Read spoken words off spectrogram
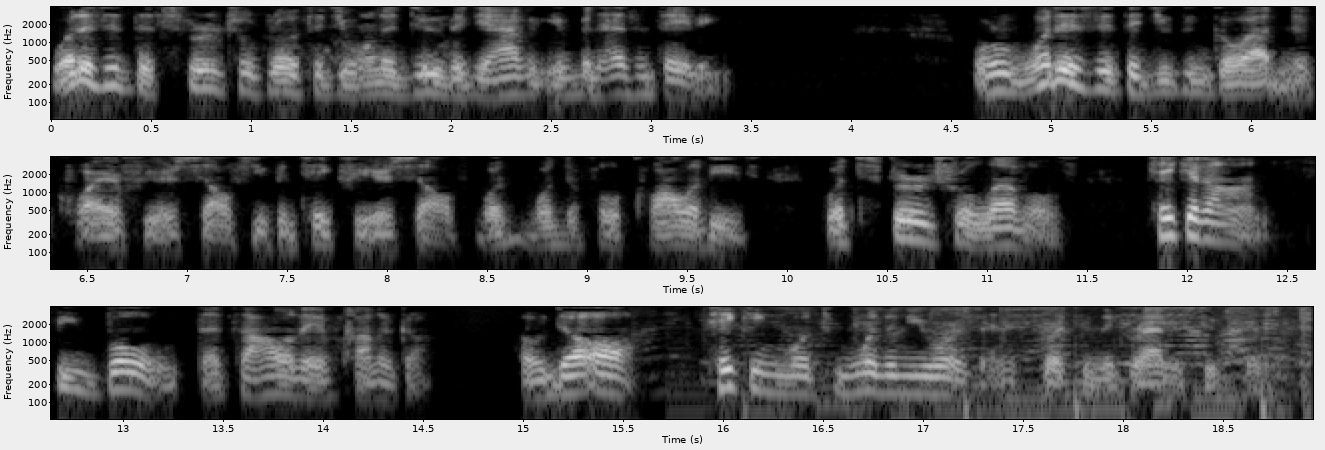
What is it the spiritual growth that you want to do that you haven't you've been hesitating? Or what is it that you can go out and acquire for yourself, you can take for yourself? What wonderful qualities, what spiritual levels. Take it on. Be bold. That's the holiday of Hanukkah. Hoda'ah, taking what's more than yours and expressing the gratitude for it.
